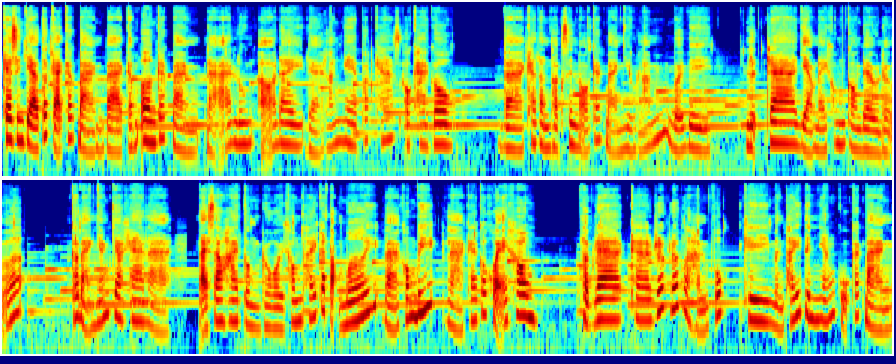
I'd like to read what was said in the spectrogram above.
Kha xin chào tất cả các bạn và cảm ơn các bạn đã luôn ở đây để lắng nghe podcast Okago. Và Kha thành thật xin lỗi các bạn nhiều lắm bởi vì lịch ra dạo này không còn đều nữa. Có bạn nhắn cho Kha là tại sao hai tuần rồi không thấy có tập mới và không biết là Kha có khỏe không. Thật ra Kha rất rất là hạnh phúc khi mình thấy tin nhắn của các bạn.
